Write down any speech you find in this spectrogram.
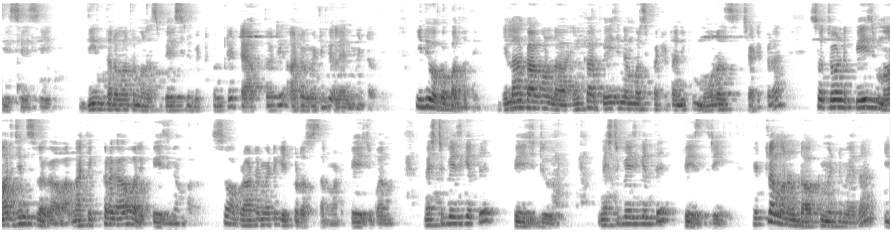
తీసేసి దీని తర్వాత మన స్పేస్ని పెట్టుకుంటే ట్యాబ్ తోటి ఆటోమేటిక్ అలైన్మెంట్ అవుతుంది. ఇది ఒక పద్ధతి. ఇలా కాకుండా ఇంకా పేజ్ నెంబర్స్ పెట్టడానికి మోడల్స్ ఇచ్చాడు ఇక్కడ. సో చూడండి పేజ్ మార్జిన్స్లో కావాలి. నాకు ఇక్కడ కావాలి పేజ్ నెంబర్. సో అప్పుడు ఆటోమేటిక్ ఇక్కడ వస్తుంది అనమాట పేజ్ వన్. నెక్స్ట్ పేజ్కి వెళ్తే పేజ్ టూ. నెక్స్ట్ పేజ్కి వెళ్తే పేజ్ త్రీ. ఇట్లా మనం డాక్యుమెంట్ మీద ఈ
